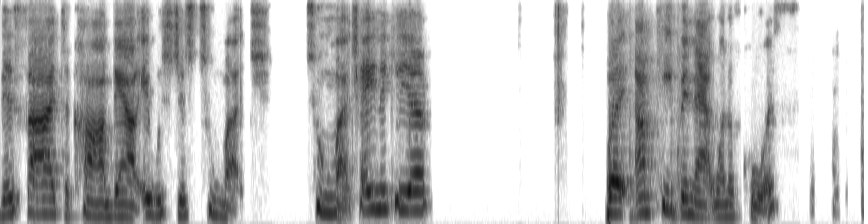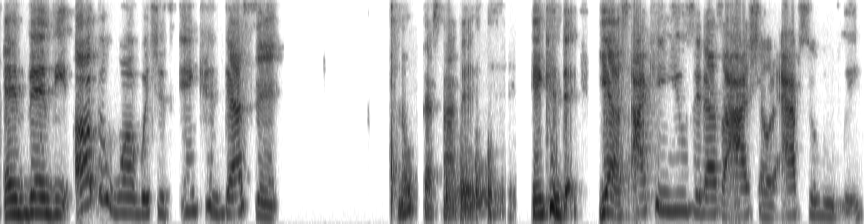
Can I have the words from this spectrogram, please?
this side to calm down. It was just too much, too much. Hey, Nakia. But I'm keeping that one, of course. And then the other one, which is incandescent. Nope, that's not it. Incandescent. Yes, I can use it as an eyeshadow. Absolutely.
